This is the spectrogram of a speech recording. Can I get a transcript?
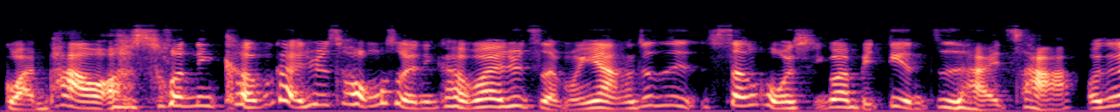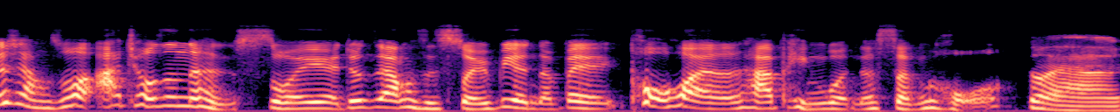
管帕瓦，说你可不可以去冲水，你可不可以去怎么样？就是生活习惯比电治还差。我就想说，阿秋真的很衰耶，就这样子随便的被破坏了他平稳的生活。对啊，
